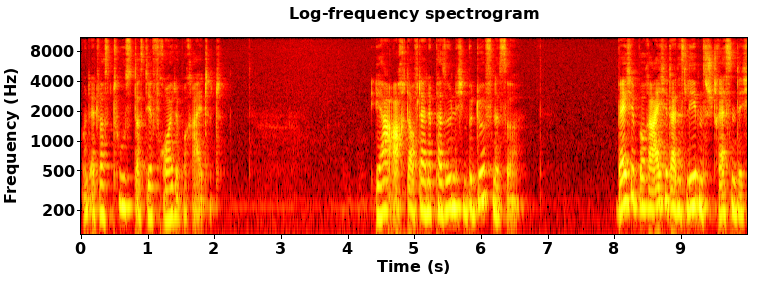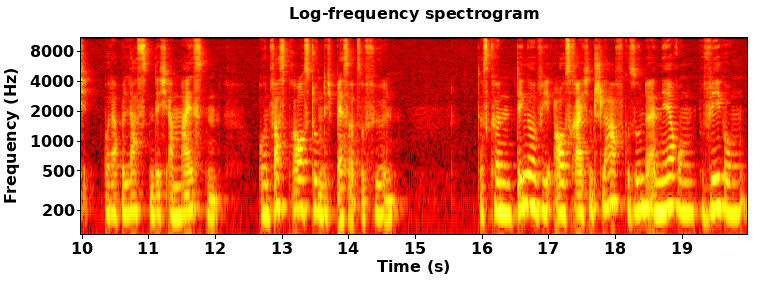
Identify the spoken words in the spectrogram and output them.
und etwas tust, das dir Freude bereitet. Ja, achte auf deine persönlichen Bedürfnisse. Welche Bereiche deines Lebens stressen dich oder belasten dich am meisten? Und was brauchst du, um dich besser zu fühlen? Das können Dinge wie ausreichend Schlaf, gesunde Ernährung, Bewegung,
